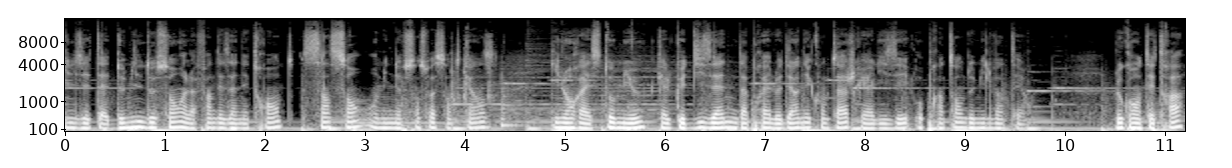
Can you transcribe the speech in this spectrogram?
Ils étaient 2200 à la fin des années 30, 500 en 1975. Il en reste au mieux quelques dizaines d'après le dernier comptage réalisé au printemps 2021. Le grand tétra,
